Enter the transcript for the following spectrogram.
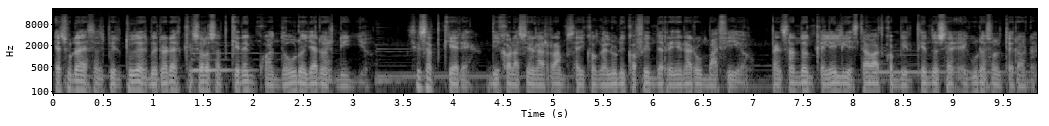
es una de esas virtudes menores que solo se adquieren cuando uno ya no es niño. Sí se adquiere, dijo la señora Ramsay con el único fin de rellenar un vacío, pensando en que Lily estaba convirtiéndose en una solterona.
